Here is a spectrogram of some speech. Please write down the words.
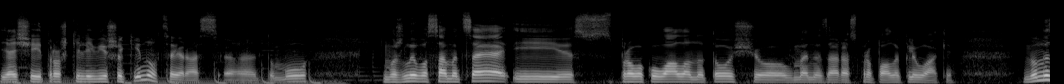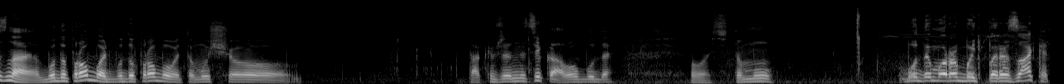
Я ще й трошки лівіше кинув цей раз, е, тому можливо саме це і спровокувало на те, що в мене зараз пропали клюваки. Ну, не знаю, буду пробувати, буду пробувати, тому що так вже не цікаво буде. Ось, тому будемо робити перезакид.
